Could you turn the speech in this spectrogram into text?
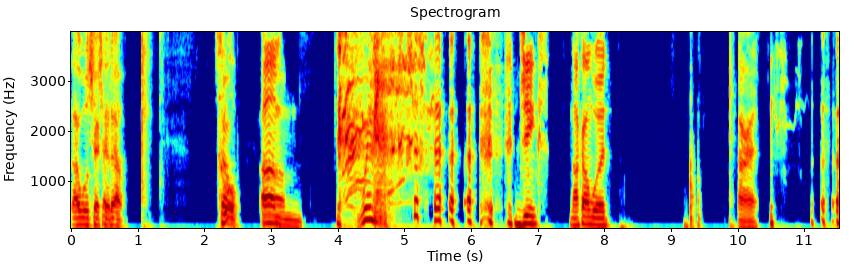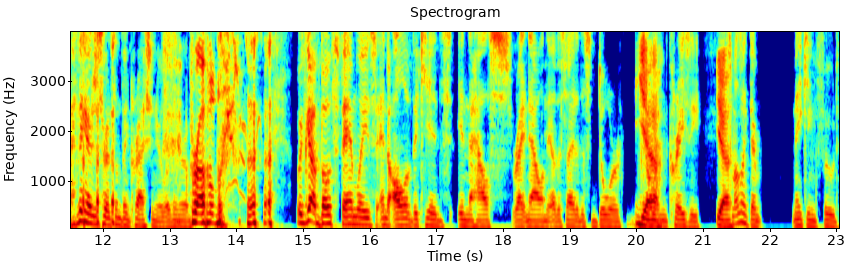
I will should check, that it out. So, Cool. Um, um, Jinx. Knock on wood. All right. I think I just heard something crash in your living room. Probably. We've got both families and all of the kids in the house right now on the other side of this door. Yeah. going crazy. yeah. It smells like they're making food.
